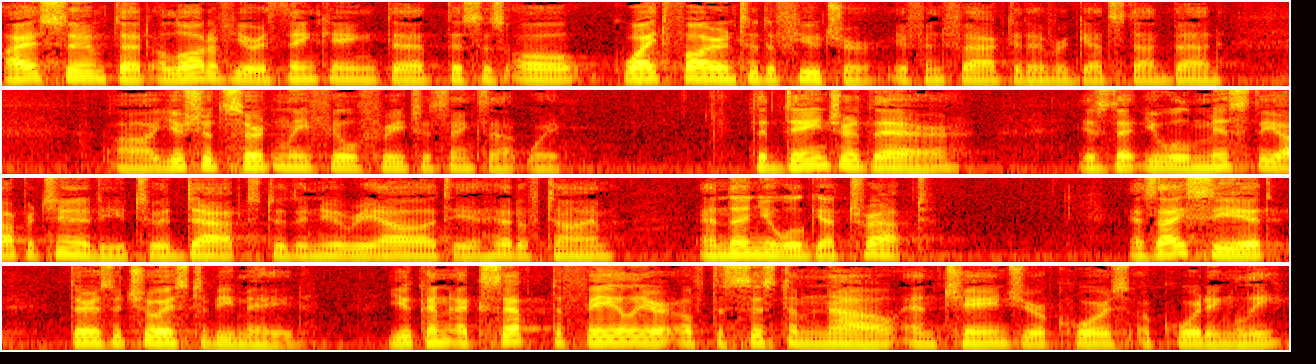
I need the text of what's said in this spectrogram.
I assume that a lot of you are thinking that this is all quite far into the future, if in fact it ever gets that bad. Uh, you should certainly feel free to think that way. The danger there is that you will miss the opportunity to adapt to the new reality ahead of time, and then you will get trapped. As I see it, there is a choice to be made. You can accept the failure of the system now and change your course accordingly,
